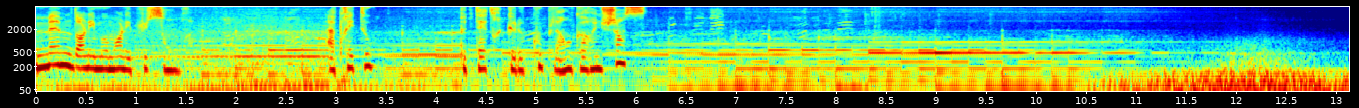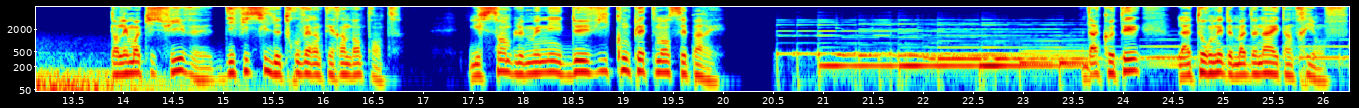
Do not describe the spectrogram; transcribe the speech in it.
même dans les moments les plus sombres. Après tout, peut-être que le couple a encore une chance. Dans les mois qui suivent, difficile de trouver un terrain d'entente. Ils semblent mener deux vies complètement séparées. D'un côté, la tournée de Madonna est un triomphe.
